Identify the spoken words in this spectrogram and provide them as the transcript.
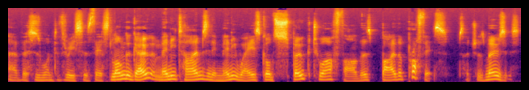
uh, verses 1 to 3 says this Long ago, many times and in many ways, God spoke to our fathers by the prophets, such as Moses.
